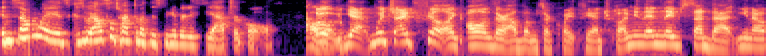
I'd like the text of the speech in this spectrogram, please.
in some ways, because we also talked about this being a very theatrical oh, Album. Oh yeah, which I feel like all of their albums are quite theatrical. I mean, and they've said that, you know,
